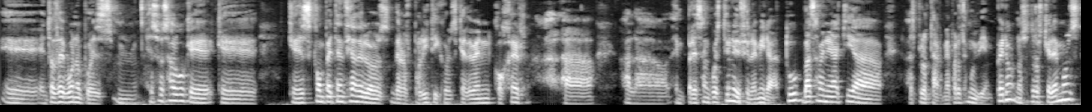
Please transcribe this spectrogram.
Eh, entonces, bueno, pues mm, eso es algo que, que, es competencia de los, de los políticos, que deben coger a la, a la empresa en cuestión y decirle, mira, tú vas a venir aquí a, explotar, me parece muy bien, pero nosotros queremos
